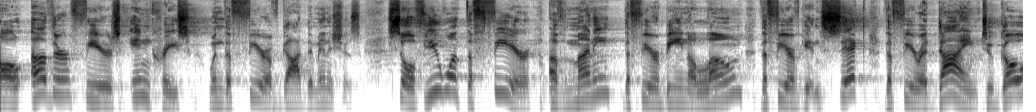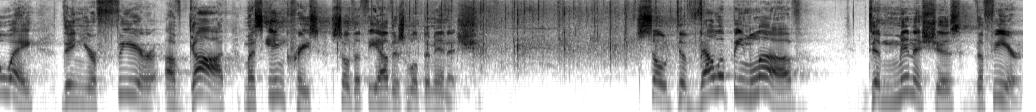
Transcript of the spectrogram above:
all other fears increase when the fear of God diminishes. So, if you want the fear of money, the fear of being alone, the fear of getting sick, the fear of dying to go away, then your fear of God must increase so that the others will diminish. So, developing love diminishes the fear.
